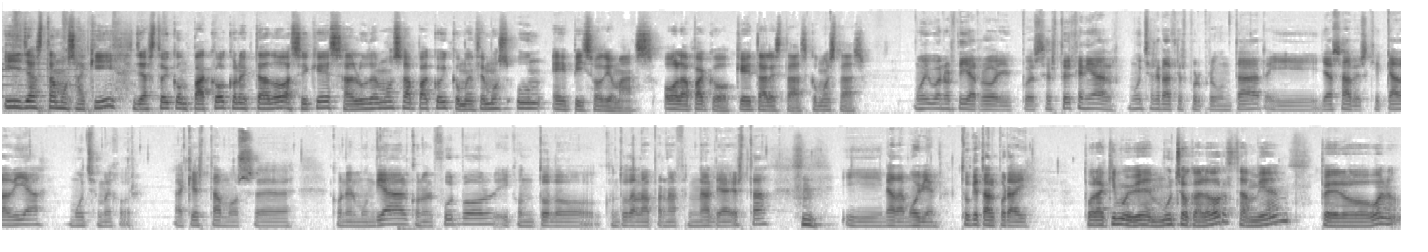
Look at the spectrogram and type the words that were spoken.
Y ya estamos aquí, ya estoy con Paco conectado, así que saludemos a Paco y comencemos un episodio más. Hola Paco, ¿qué tal estás? ¿Cómo estás? Muy buenos días Roy, pues estoy genial, muchas gracias por preguntar y ya sabes que cada día mucho mejor. Aquí estamos eh, con el mundial, con el fútbol y con todo, con toda la parafernalia esta y nada, muy bien. ¿Tú qué tal por ahí? Por aquí muy bien, mucho calor también, pero bueno,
